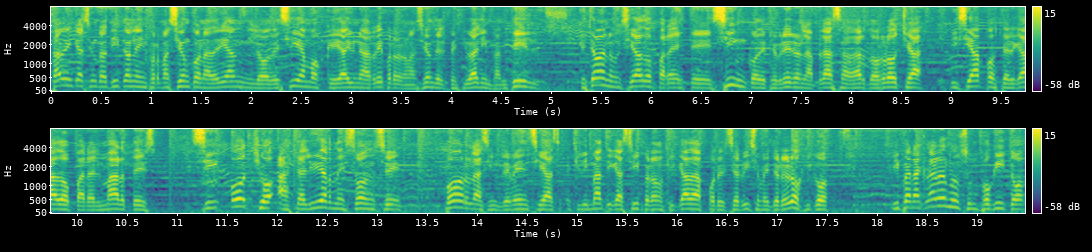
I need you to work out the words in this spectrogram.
Saben que hace un ratito en la información con Adrián lo decíamos que hay una reprogramación del Festival Infantil que estaba anunciado para este 5 de febrero en la Plaza Dardo Rocha y se ha postergado para el martes sí, 8 hasta el viernes 11 por las inclemencias climáticas y pronosticadas por el Servicio Meteorológico. Y para aclararnos un poquito,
